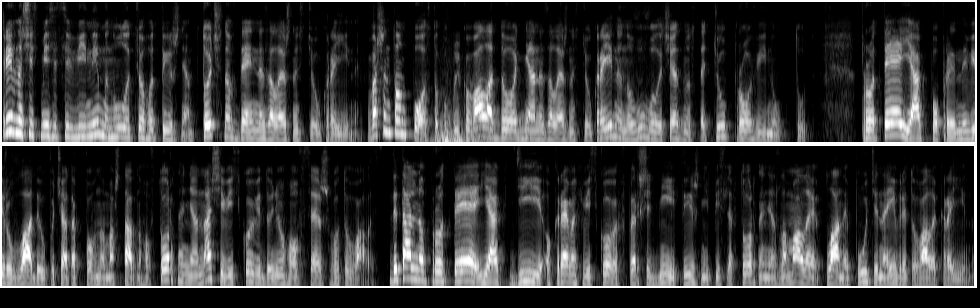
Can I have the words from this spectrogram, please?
Рівно 6 місяців війни минуло цього тижня, точно в День Незалежності України. Вашингтон Пост опублікувала до Дня Незалежності України нову величезну статтю про війну тут. Про те, як, попри невіру влади у початок повномасштабного вторгнення, наші військові до нього все ж готувались. Детально про те, як дії окремих військових в перші дні і тижні після вторгнення зламали плани Путіна і врятували країну.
